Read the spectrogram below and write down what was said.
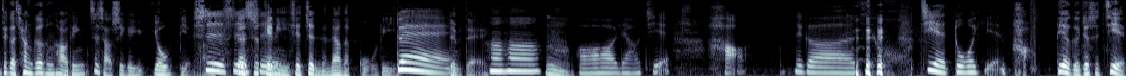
这个唱歌很好听，至少是一个优点嘛，是是那是是。给你一些正能量的鼓励，对。对不对？哼哼，嗯，哦，了解，好，那个戒多言，好。第二个就是戒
